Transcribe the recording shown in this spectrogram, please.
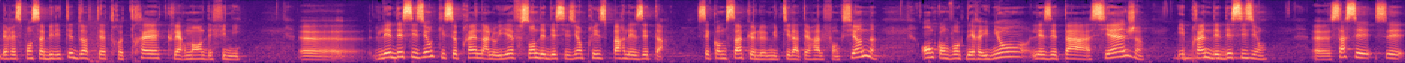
les responsabilités doivent être très clairement définies. les décisions qui se prennent à l'OIF sont des décisions prises par les États. C'est comme ça que le multilatéral fonctionne. On convoque des réunions, les États siègent, ils prennent des décisions. Euh, ça, c'est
